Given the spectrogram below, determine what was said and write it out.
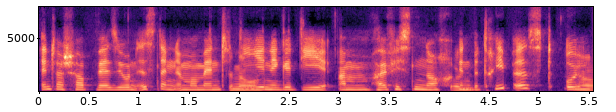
Intershop-Version ist denn im Moment genau. diejenige, die am häufigsten noch und, in Betrieb ist und ja.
